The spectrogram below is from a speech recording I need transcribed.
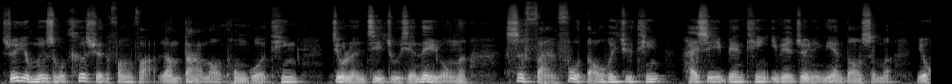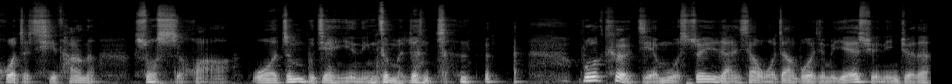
所以有没有什么科学的方法，让大脑通过听就能记住一些内容呢？是反复倒回去听，还是一边听一边嘴里念叨什么，又或者其他呢？说实话啊，我真不建议您这么认真。播客节目虽然像我这样播客节目，也许您觉得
